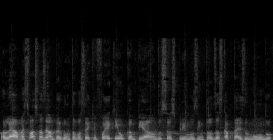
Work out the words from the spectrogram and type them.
Ô, Léo, mas posso fazer uma pergunta? Você que foi aqui o campeão dos seus primos em todas as capitais do mundo,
